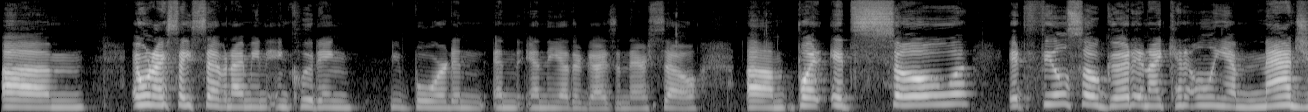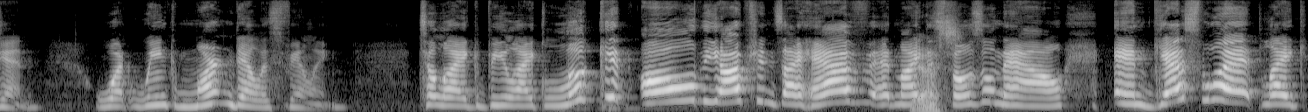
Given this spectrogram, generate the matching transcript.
Um, and when I say seven, I mean including Board and and and the other guys in there. So, um, but it's so it feels so good, and I can only imagine what Wink Martindale is feeling to like be like, look at all the options I have at my yes. disposal now. And guess what? Like,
